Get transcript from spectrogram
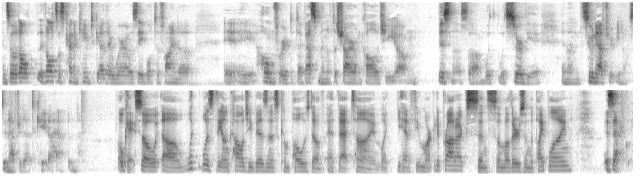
And so it all, it all just kind of came together where I was able to find a, a, a home for the divestment of the Shire oncology um, business um, with, with Servier and then soon after, you know, soon after that, Takeda happened. Okay, so uh, what was the oncology business composed of at that time? Like you had a few marketed products and some others in the pipeline. Exactly.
